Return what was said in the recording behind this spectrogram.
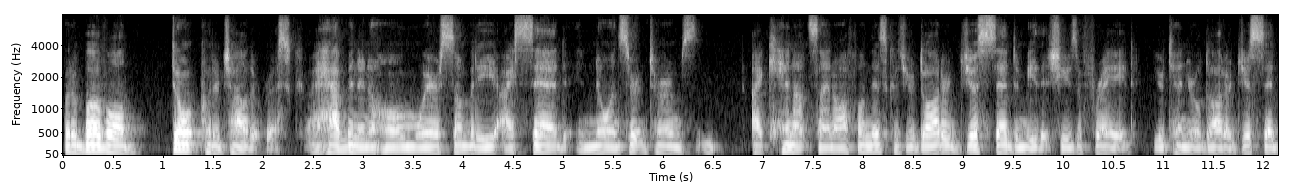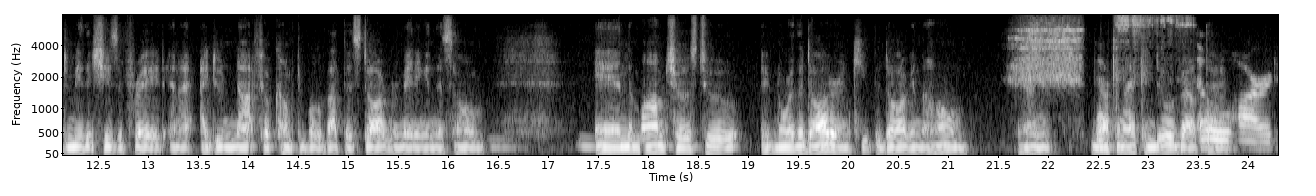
But above all don't put a child at risk. I have been in a home where somebody i said in no uncertain terms i cannot sign off on this because your daughter just said to me that she's afraid. Your 10 year old daughter just said to me that she's afraid and I, I do not feel comfortable about this dog remaining in this home. Mm-hmm. And the mom chose to ignore the daughter and keep the dog in the home and nothing I can do about so that. So hard.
